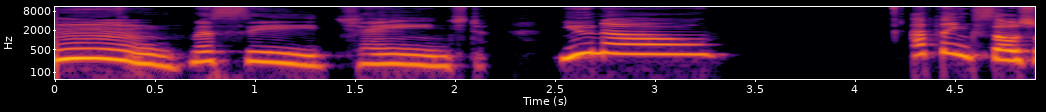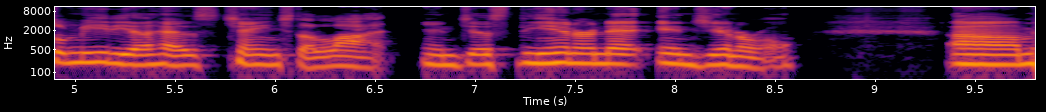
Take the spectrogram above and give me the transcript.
Mm, let's see, changed. You know, I think social media has changed a lot and just the internet in general. Um,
